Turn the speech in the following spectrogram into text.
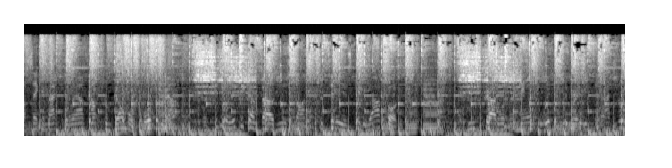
Our second match of the round comes from Belmore Sports Ground. The Sydney Olympic unveiled new signs for Titias Kyrgiakos. A huge crowd was in hand to witness the Greek international.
